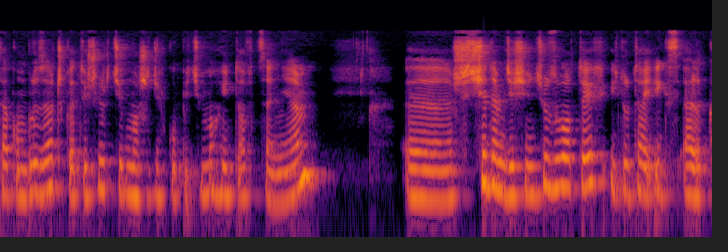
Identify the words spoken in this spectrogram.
taką bluzeczkę, t-shircik możecie kupić Mojito w cenie 70 y, zł i tutaj XLK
